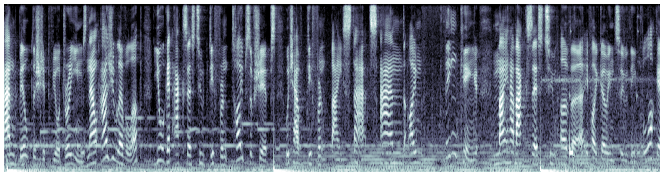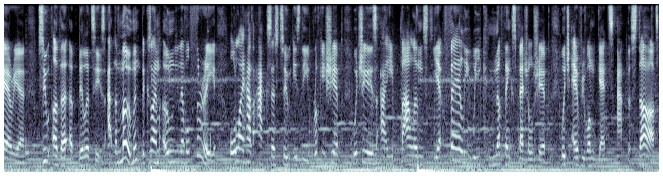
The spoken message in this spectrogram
and build the ship of your dreams. Now as you level up, you will get access to different types of ships which have different base stats and I'm thinking may have access to other, if I go into the block area, to other abilities. At the moment, because I'm only level 3, all I have access to is the rookie ship, which is a balanced yet fairly weak, nothing special ship, which everyone gets at the start.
